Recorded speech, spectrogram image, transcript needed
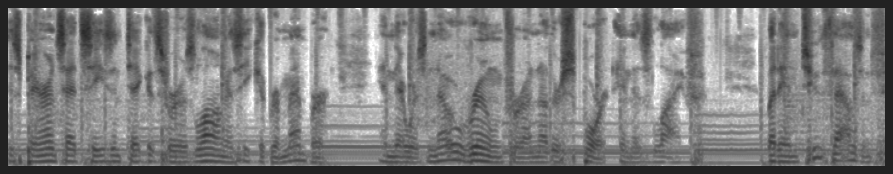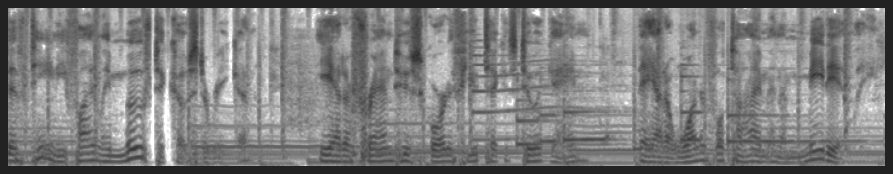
His parents had season tickets for as long as he could remember, and there was no room for another sport in his life. But in 2015, he finally moved to Costa Rica. He had a friend who scored a few tickets to a game. They had a wonderful time, and immediately,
